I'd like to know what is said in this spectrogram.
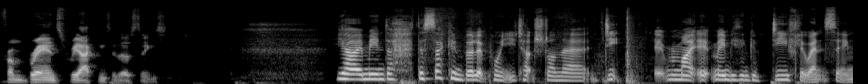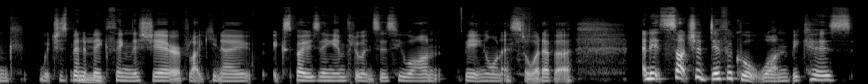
from brands reacting to those things? Yeah, I mean the the second bullet point you touched on there, de- it remind it made me think of defluencing, which has been mm. a big thing this year of like you know exposing influencers who aren't being honest or whatever, and it's such a difficult one because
